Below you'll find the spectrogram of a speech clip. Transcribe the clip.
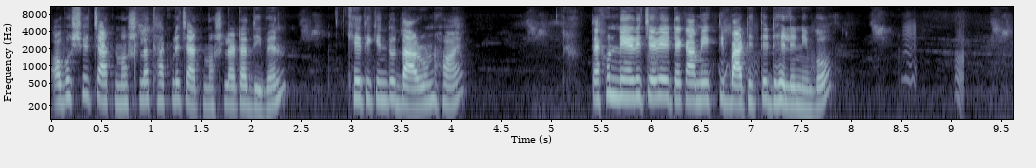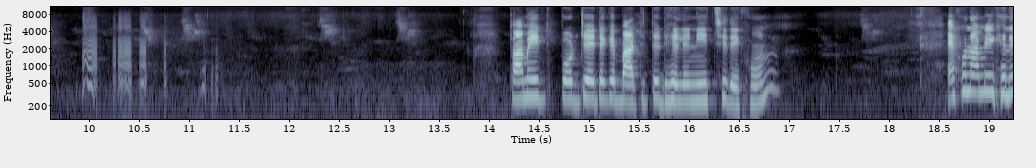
অবশ্যই চাট মশলা থাকলে চাট মশলাটা দিবেন। খেতে কিন্তু দারুণ হয়। তো এখন নেড়ে চেড়ে এটাকে আমি একটি বাটিতে ঢেলে নিব। তো আমি এই পর্যায়ে এটাকে বাটিতে ঢেলে নিচ্ছি দেখুন। এখন আমি এখানে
